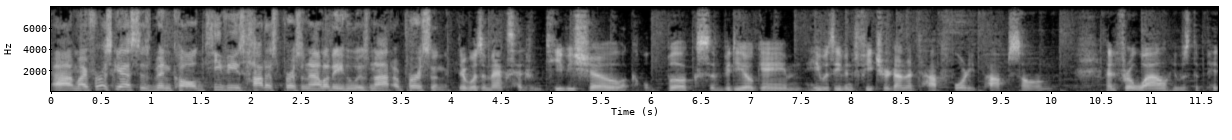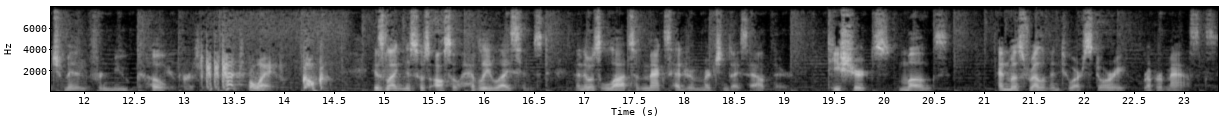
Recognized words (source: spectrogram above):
Uh, my first guest has been called TV's hottest personality who is not a person. There was a Max Headroom TV show, a couple books, a video game. He was even featured on a top 40 pop song. And for a while, he was the pitchman for New Coke. Catch the wave, Coke. His likeness was also heavily licensed, and there was lots of Max Headroom merchandise out there t shirts, mugs, and most relevant to our story, rubber masks.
